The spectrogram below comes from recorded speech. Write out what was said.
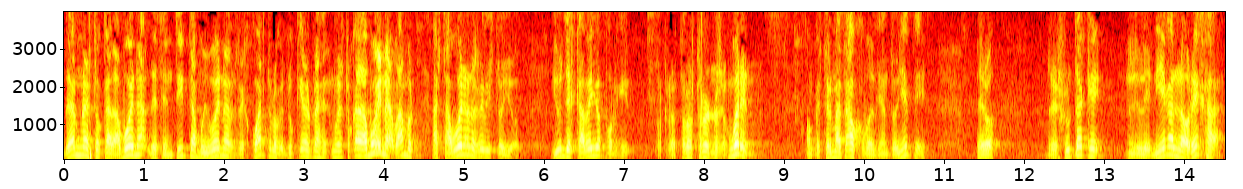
dan una estocada buena, decentita, muy buena, tres cuartos, lo que tú quieras, una, estocada buena, vamos, hasta buena las he visto yo. Y un descabello porque, porque los, toros, toros no se mueren, aunque estén matados, como decía Antoñete. Pero resulta que le niegan la oreja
